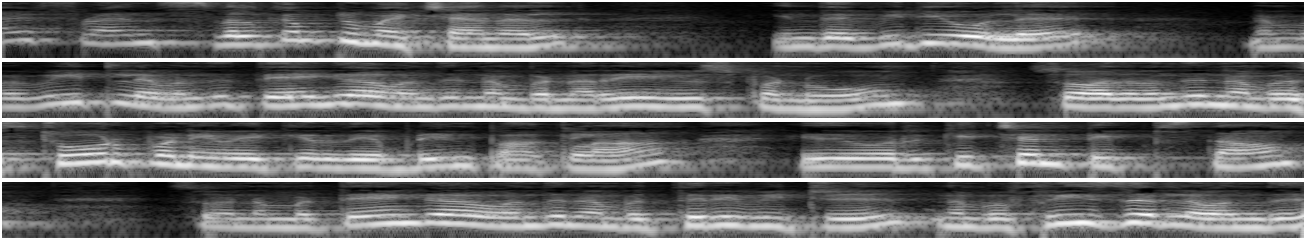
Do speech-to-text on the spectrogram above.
Hi friends welcome to my channel இந்த வீடியோவில் நம்ம வீட்டில் வந்து தேங்காய் வந்து நம்ம நிறைய யூஸ் பண்ணுவோம். ஸோ அதை வந்து நம்ம ஸ்டோர் பண்ணி வைக்கிறது எப்படின்னு பார்க்கலாம். இது ஒரு கிச்சன் டிப்ஸ் தான். ஸோ நம்ம தேங்காய் வந்து நம்ம திருவிட்டு நம்ம ஃப்ரீசரில் வந்து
